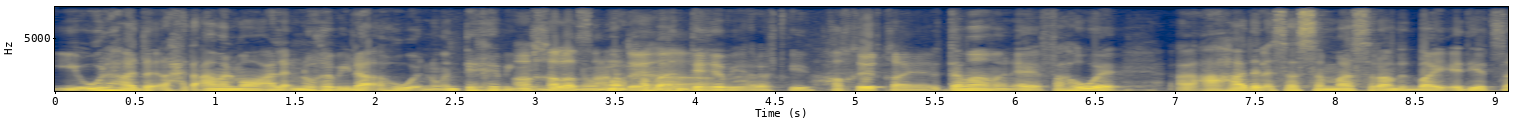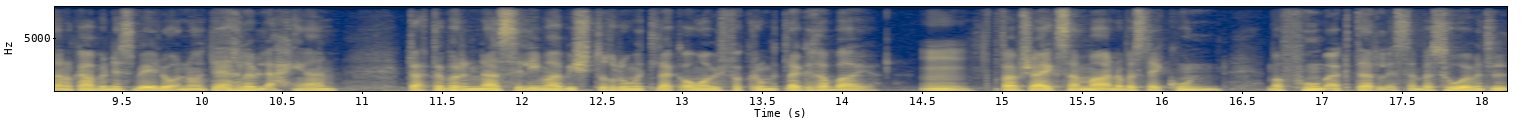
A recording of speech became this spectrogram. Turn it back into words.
يقول هذا رح أتعامل معه على إنه غبي لا هو إنه أنت غبي آه، خلص إنه مرحبا. أنت غبي عرفت كيف؟ حقيقة يعني تماما إيه فهو على هذا الأساس سماه Surrounded by Idiots لأنه كان بالنسبة له إنه أنت أغلب الأحيان بتعتبر الناس اللي ما بيشتغلوا مثلك أو ما بيفكروا مثلك غبايا فمش هيك سماه إنه بس ليكون مفهوم أكثر الاسم. بس هو مثل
